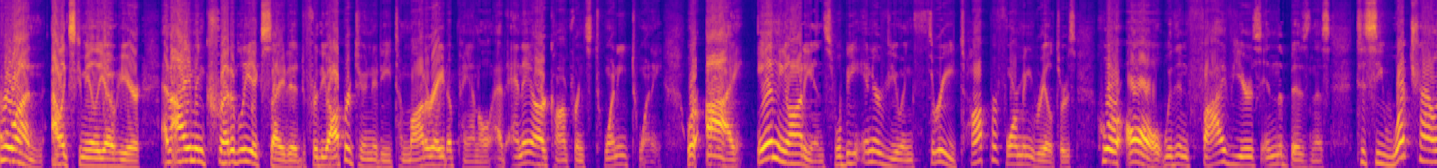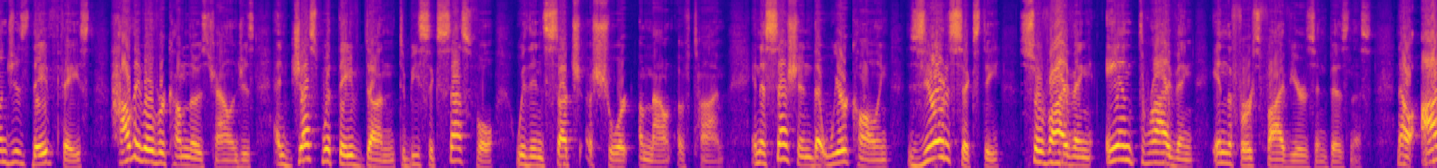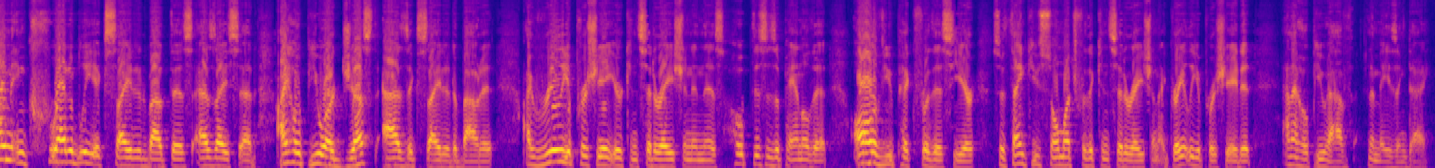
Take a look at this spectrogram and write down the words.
everyone, Alex Camilio here, and I am incredibly excited for the opportunity to moderate a panel at NAR Conference 2020, where I and the audience will be interviewing three top performing realtors who are all within five years in the business to see what challenges they've faced, how they've overcome those challenges, and just what they've done to be successful within such a short amount of time. In a session that we're calling 0 to 60 surviving and thriving in the first five years in business. Now, I'm incredibly excited about this. As I said, I hope you are just as excited about it. I really appreciate your consideration in this. Hope this is a panel that all of you pick for this year. So thank you so much for the consideration. I greatly appreciate it, and I hope you have an amazing day.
